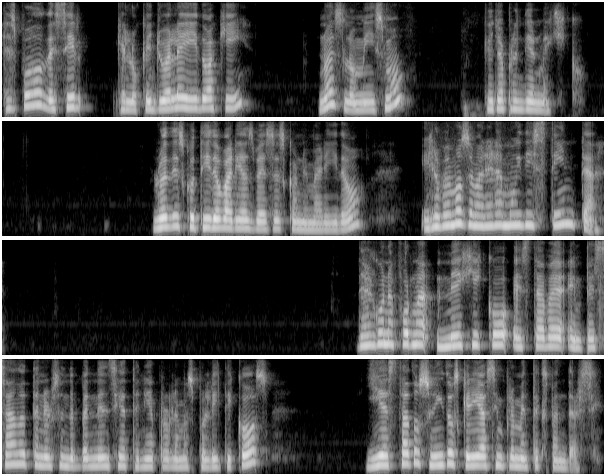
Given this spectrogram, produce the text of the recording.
les puedo decir que lo que yo he leído aquí no es lo mismo que yo aprendí en México. Lo he discutido varias veces con mi marido y lo vemos de manera muy distinta. De alguna forma, México estaba empezando a tener su independencia, tenía problemas políticos y Estados Unidos quería simplemente expandirse.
